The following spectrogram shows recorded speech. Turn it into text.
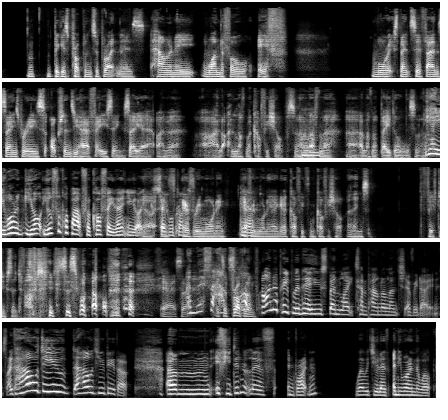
biggest problems with Brighton is how many wonderful, if more expensive than Sainsbury's options you have for eating. So, yeah, I'm a, I, I love my coffee shops and I love Mm. my, uh, I love my bagels. And Yeah, you are. You, you often pop out for a coffee, don't you? Like yeah, several every, times. every morning. Yeah. Every morning I get coffee from a coffee shop and then 50% of afternoons as well. yeah, so and this it's a problem. Up. I know people in here who spend like ten pound on lunch every day, and it's like, how do you how do you do that? Um, if you didn't live in Brighton, where would you live? Anywhere in the world?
